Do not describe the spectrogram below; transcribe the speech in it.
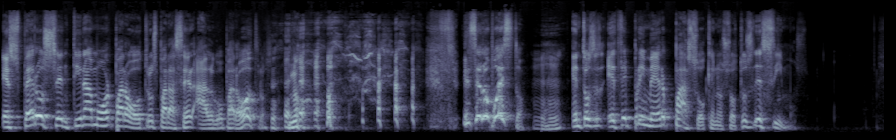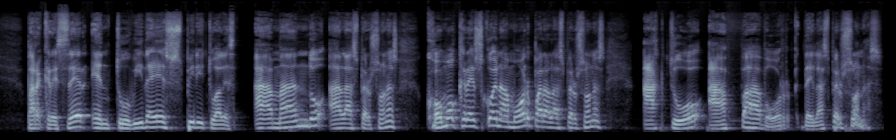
espero sentir amor para otros para hacer algo para otros. No. es el opuesto. Entonces, este primer paso que nosotros decimos para crecer en tu vida espiritual es amando a las personas. ¿Cómo crezco en amor para las personas? Actuó a favor de las personas.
